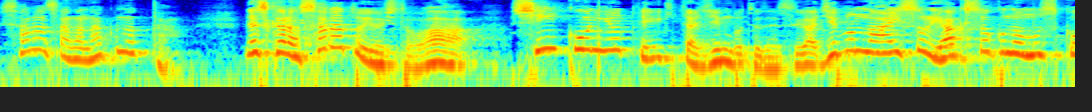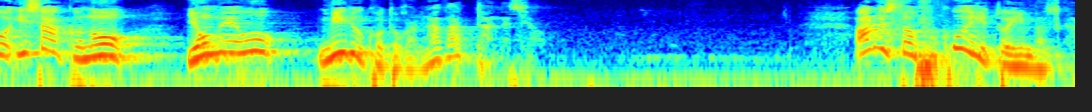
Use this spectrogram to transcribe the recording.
サラさんが亡くなった。ですから、サラという人は、信仰によって生きた人物ですが、自分の愛する約束の息子、イサクの嫁を見ることがなかったんですよ。ある人は不公平と言いますか。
